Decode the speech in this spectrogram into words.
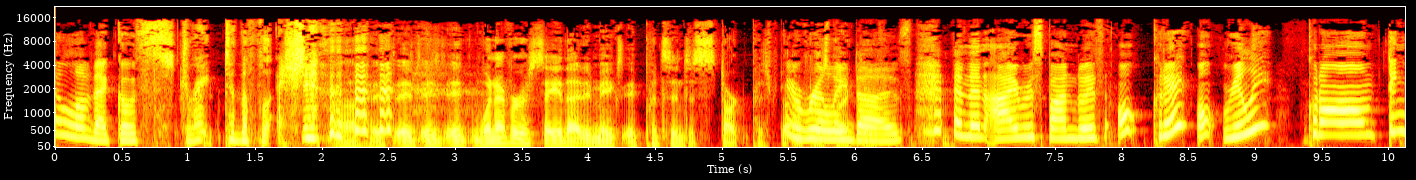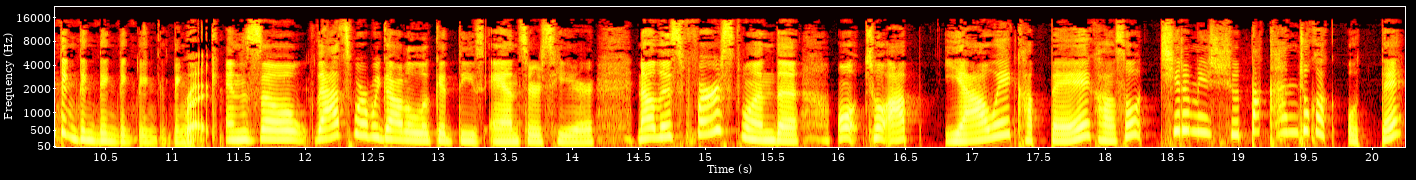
I love that goes straight to the flesh. Uh, it, it, it, it, whenever I say that, it makes, it puts into stark pers- It really perspective. does. And then I respond with, "Oh, 그래? Oh, really? 그럼 ding ding ding ding ding ding ding. Right. And so that's where we got to look at these answers here. Now this first one, the 어저앞 야외 카페에 가서 티라미슈 딱 한 조각 어때?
